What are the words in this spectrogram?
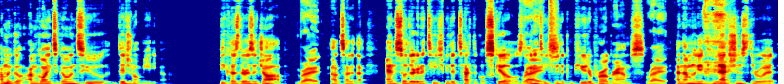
i'm gonna go i'm going to go into digital media because there is a job Right. outside of that and so they're going to teach me the technical skills they're gonna teach me the computer programs Right. and i'm going to get connections through it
